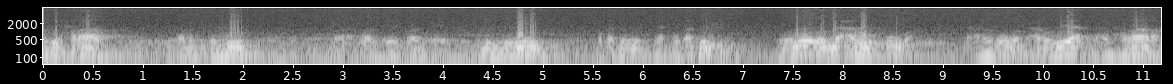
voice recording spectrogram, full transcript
وفيه حرارة. إقامة التوحيد ورفع المجرمين. وقتل هو نور معه قوة معه قوة معه ضياء معه حرارة.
